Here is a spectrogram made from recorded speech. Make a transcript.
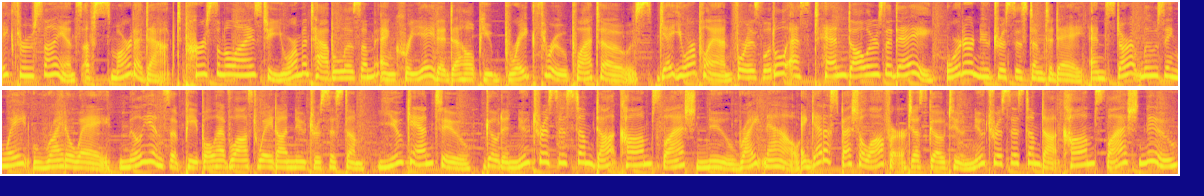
breakthrough science of Smart Adapt, personalized to your metabolism and created to help you break through plateaus. Get your plan for as little as $10 a day. Order Nutrisystem today and start losing weight right away. Millions of people have lost weight on Nutrisystem. You can too. Go to Nutrisystem.com slash new right now and get a special offer. Just go to Nutrisystem.com slash new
